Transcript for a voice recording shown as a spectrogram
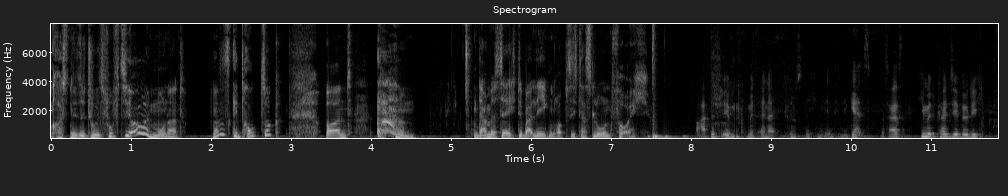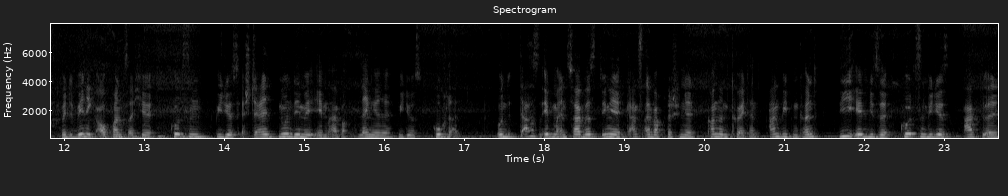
kosten diese Tools 50 Euro im Monat. Das geht ruckzuck. Und da müsst ihr echt überlegen, ob sich das lohnt für euch. Automatisch eben mit einer künstlichen Intelligenz. Das heißt, hiermit könnt ihr wirklich mit wenig Aufwand solche kurzen Videos erstellen, nur indem ihr eben einfach längere Videos hochladen. Und das ist eben ein Service, den ihr ganz einfach verschiedenen Content Creators anbieten könnt, die eben diese kurzen Videos aktuell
